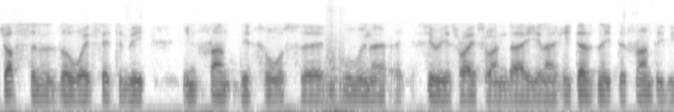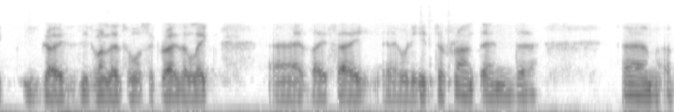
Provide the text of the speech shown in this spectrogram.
Justin has always said to me, in front, this horse uh, will win a, a, serious race one day. You know, he does need the front. He, he grows. He's one of those horses that grows a leg, uh, as they say, uh, when he hits the front. And uh, um,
